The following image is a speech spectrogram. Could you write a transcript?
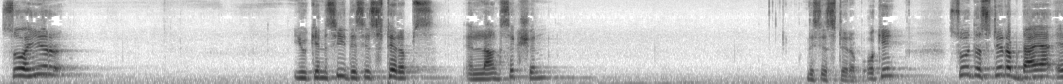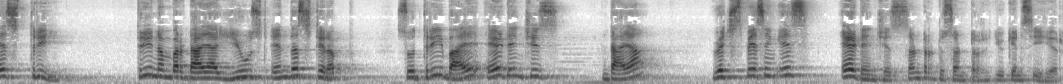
So here you can see this is stirrups in long section this is stirrup okay so the stirrup dia is 3 3 number dia used in the stirrup. So 3 by 8 inches dia which spacing is 8 inches center to center. You can see here.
